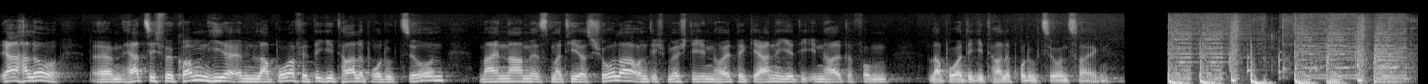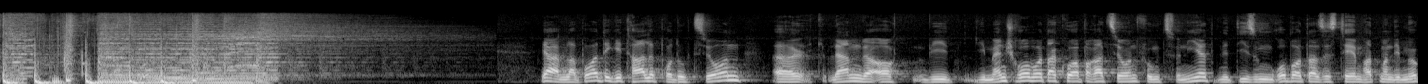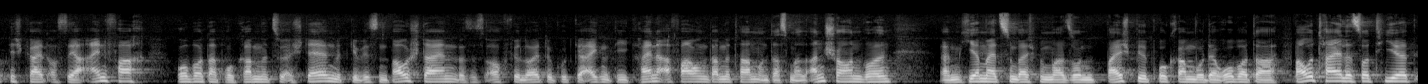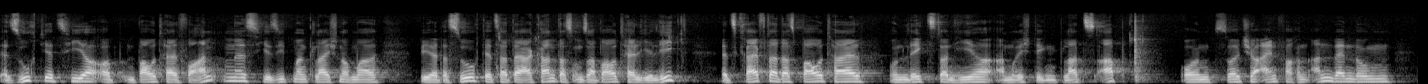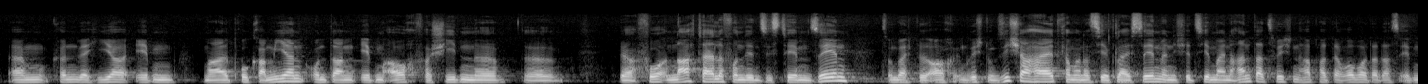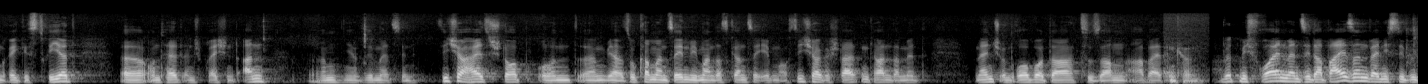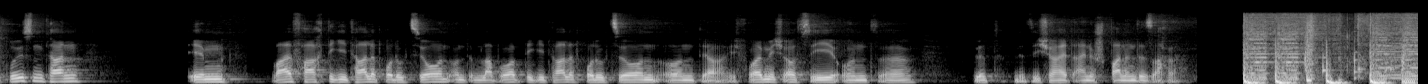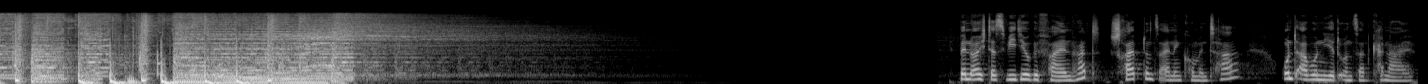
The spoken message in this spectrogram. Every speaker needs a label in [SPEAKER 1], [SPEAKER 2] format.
[SPEAKER 1] Ja, hallo. Ähm, herzlich willkommen hier im Labor für digitale Produktion. Mein Name ist Matthias Scholer und ich möchte Ihnen heute gerne hier die Inhalte vom Labor Digitale Produktion zeigen. Ja, im Labor Digitale Produktion lernen wir auch, wie die Mensch-Roboter-Kooperation funktioniert. Mit diesem Robotersystem hat man die Möglichkeit, auch sehr einfach Roboterprogramme zu erstellen mit gewissen Bausteinen. Das ist auch für Leute gut geeignet, die keine Erfahrung damit haben und das mal anschauen wollen. Ähm, hier haben wir jetzt zum Beispiel mal so ein Beispielprogramm, wo der Roboter Bauteile sortiert. Er sucht jetzt hier, ob ein Bauteil vorhanden ist. Hier sieht man gleich nochmal, wie er das sucht. Jetzt hat er erkannt, dass unser Bauteil hier liegt. Jetzt greift er das Bauteil und legt es dann hier am richtigen Platz ab. Und solche einfachen Anwendungen ähm, können wir hier eben mal programmieren und dann eben auch verschiedene äh, ja, Vor- und Nachteile von den Systemen sehen. Zum Beispiel auch in Richtung Sicherheit kann man das hier gleich sehen. Wenn ich jetzt hier meine Hand dazwischen habe, hat der Roboter das eben registriert äh, und hält entsprechend an. Ähm, hier sehen wir jetzt den Sicherheitsstopp und ähm, ja, so kann man sehen, wie man das Ganze eben auch sicher gestalten kann, damit Mensch und Roboter zusammenarbeiten können. Würde mich freuen, wenn Sie dabei sind, wenn ich Sie begrüßen kann im Wahlfach digitale Produktion und im Labor digitale Produktion. Und ja, ich freue mich auf Sie und äh, wird mit Sicherheit eine spannende Sache.
[SPEAKER 2] Wenn euch das Video gefallen hat, schreibt uns einen Kommentar und abonniert unseren Kanal.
